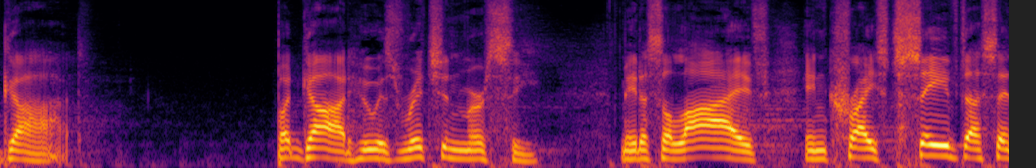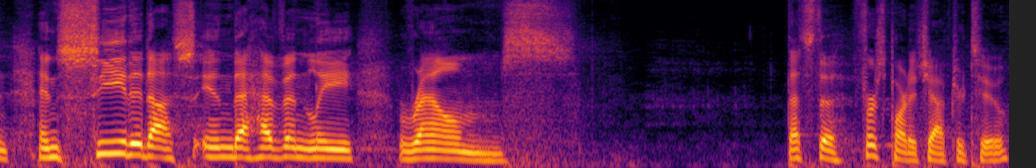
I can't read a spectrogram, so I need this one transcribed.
God. But God, who is rich in mercy, made us alive in Christ, saved us, and, and seated us in the heavenly realms. That's the first part of chapter 2.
